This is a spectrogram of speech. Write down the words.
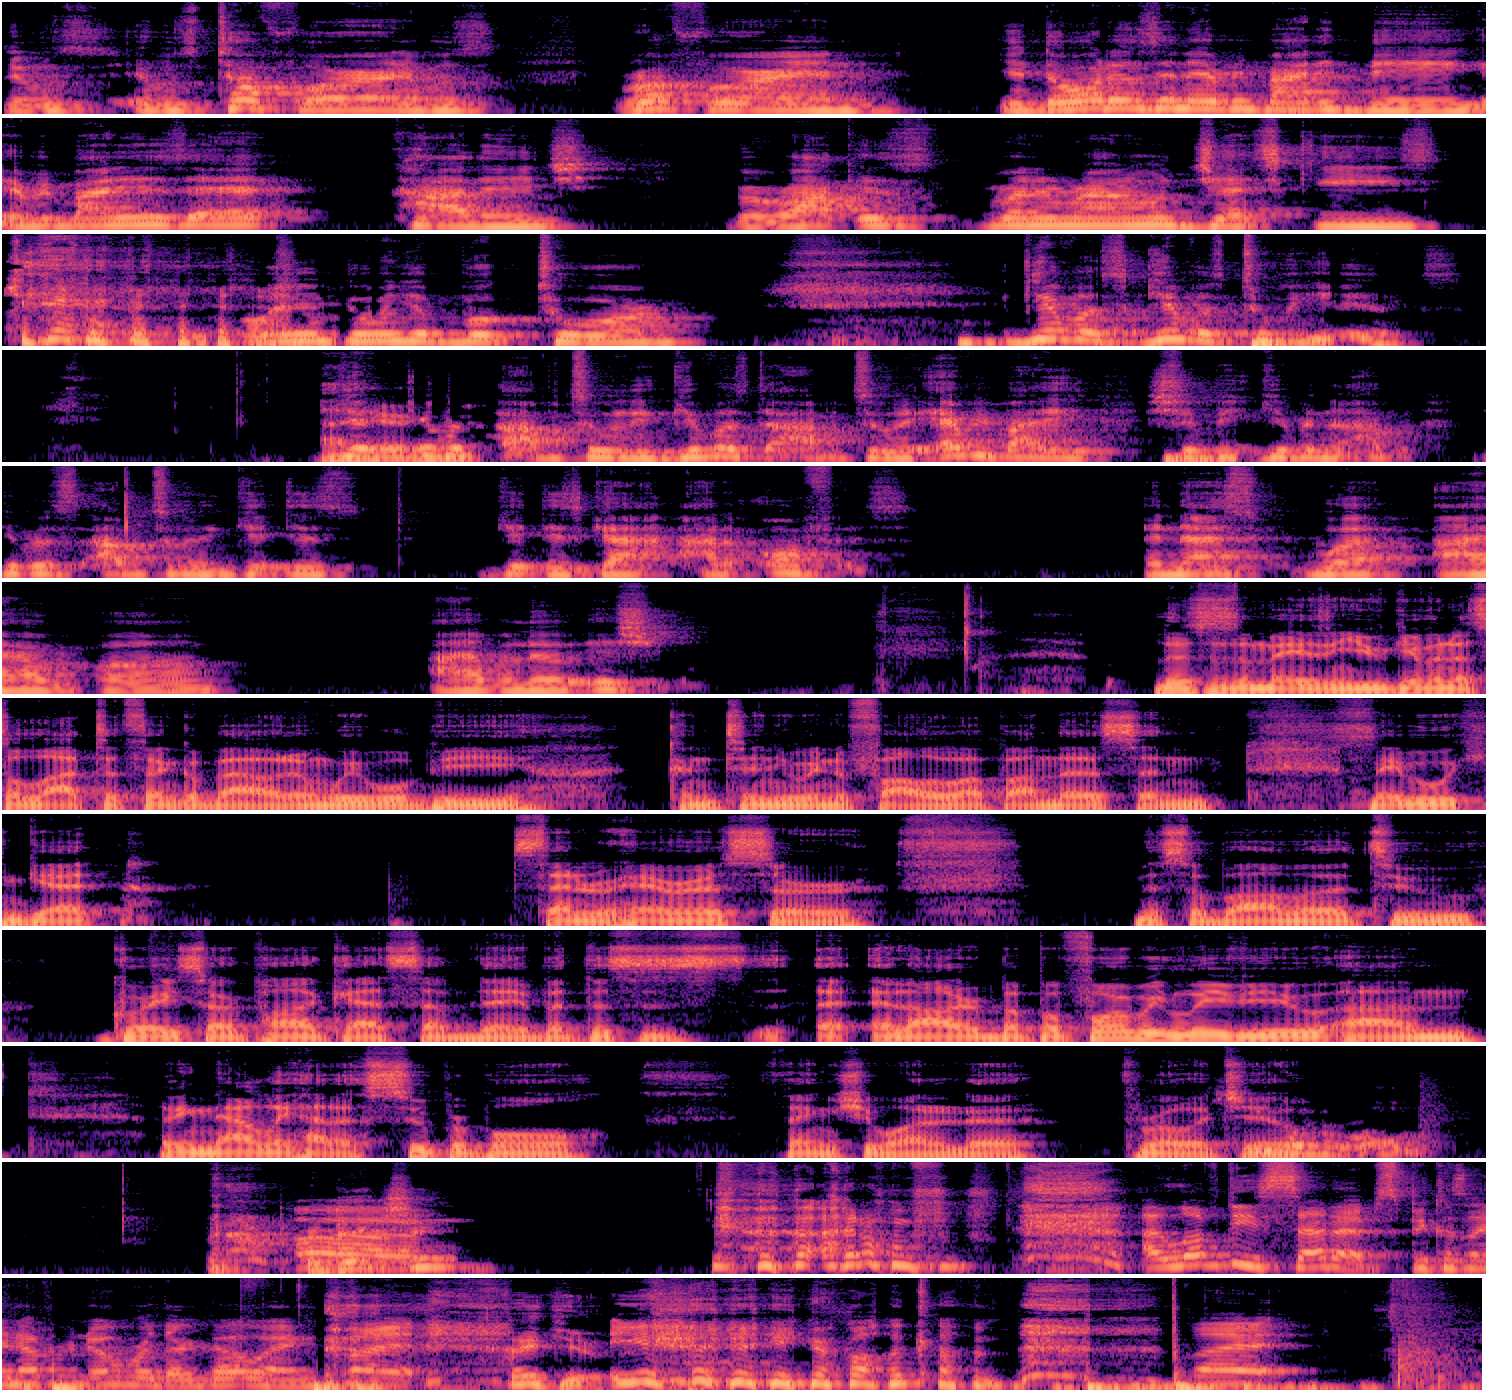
It was it was tough for her. It was rough for her, and your daughter's and everybody big. Everybody is at college. Barack is running around on jet skis, going and doing your book tour give us give us two years. Give, give us the opportunity. Give us the opportunity. Everybody should be given the give us the opportunity to get this get this guy out of office, and that's what I have. Um, I have a little issue. This is amazing. You've given us a lot to think about, and we will be continuing to follow up on this. And maybe we can get Senator Harris or Miss Obama to grace our podcast someday, but this is an honor. But before we leave you, um, I think Natalie had a Super Bowl thing she wanted to throw at you. Prediction? Uh, I don't. I love these setups because I never know where they're going. But thank you. You're welcome. But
